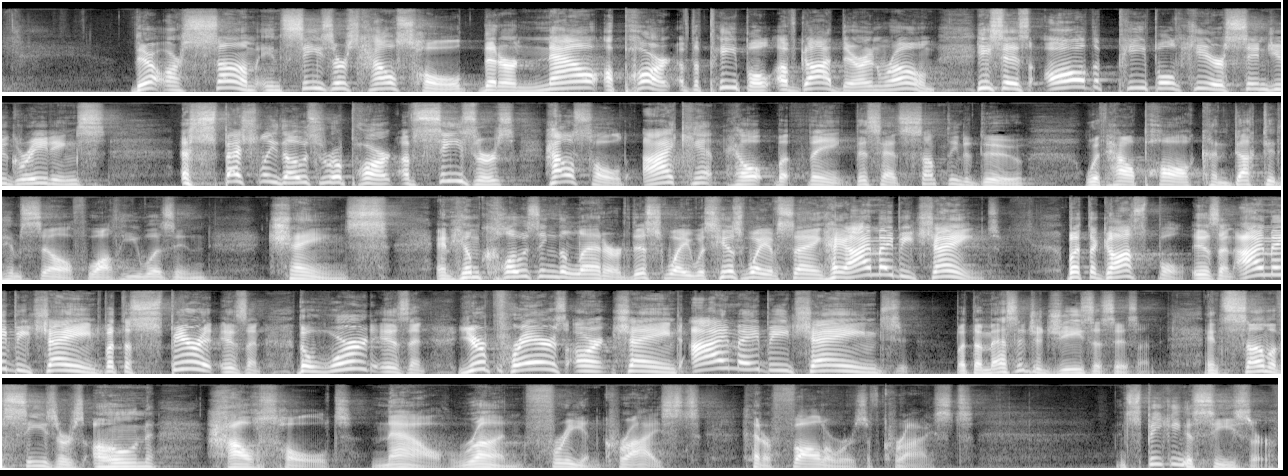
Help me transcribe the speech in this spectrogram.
There are some in Caesar's household that are now a part of the people of God there in Rome. He says, All the people here send you greetings especially those who are a part of Caesar's household. I can't help but think this has something to do with how Paul conducted himself while he was in chains. And him closing the letter this way was his way of saying, Hey, I may be chained, but the gospel isn't. I may be chained, but the spirit isn't. The word isn't. Your prayers aren't chained. I may be chained, but the message of Jesus isn't. And some of Caesar's own household now run free in Christ and are followers of Christ. And speaking of Caesar,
